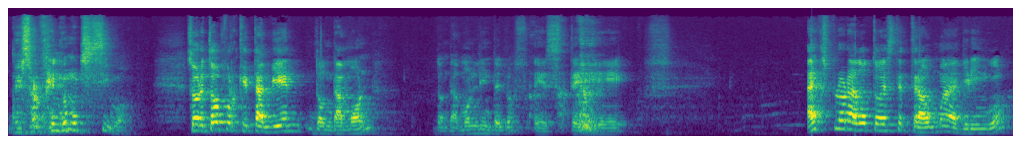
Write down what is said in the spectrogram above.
me sorprendió muchísimo. Sobre todo porque también Don Damón, Don Damón Lindelof, este, ha explorado todo este trauma gringo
